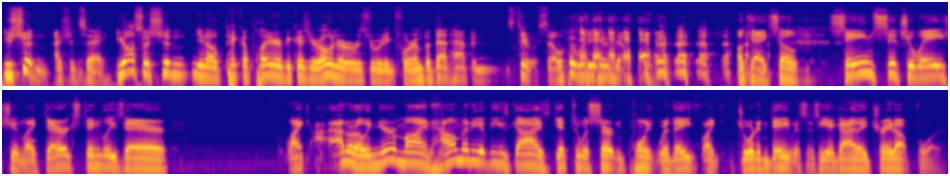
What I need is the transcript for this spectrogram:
You shouldn't, I should say. You also shouldn't, you know, pick a player because your owner was rooting for him, but that happens too. So what are you going to do? okay, so same situation. Like Derek Stingley's there. Like I don't know, in your mind, how many of these guys get to a certain point where they like Jordan Davis? Is he a guy they trade up for?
